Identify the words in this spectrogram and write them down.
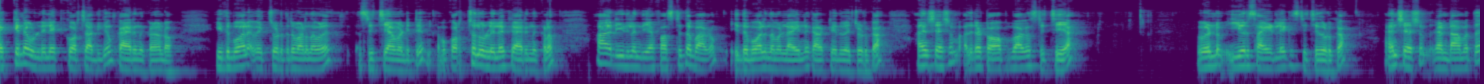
നെക്കിന്റെ ഉള്ളിലേക്ക് കുറച്ചധികം കയറി നിൽക്കണം കേട്ടോ. ഇതുപോലെ വെച്ച് കൊടുത്തിട്ട് വേണം നമ്മൾ സ്റ്റിച്ച് ചെയ്യാൻ വേണ്ടിയിട്ട്. അപ്പോൾ കുറച്ചൊന്നും ഉള്ളിലേക്ക് കയറി നിൽക്കണം. ആ രീതിയിൽ എന്ത് ചെയ്യുക ഫസ്റ്റത്തെ ഭാഗം ഇതുപോലെ നമ്മൾ ലൈനിനെ കറക്റ്റ് ചെയ്ത് വെച്ച് കൊടുക്കുക. അതിനുശേഷം അതിന്റെ ടോപ്പ് ഭാഗം സ്റ്റിച്ച് ചെയ്യുക. വീണ്ടും ഈ ഒരു സൈഡിലേക്ക് സ്റ്റിച്ച് ചെയ്ത് കൊടുക്കുക. അതിനുശേഷം രണ്ടാമത്തെ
